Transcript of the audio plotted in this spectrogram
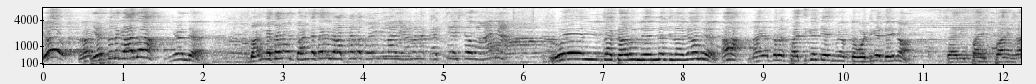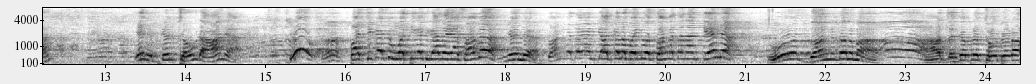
యో, ఎద్దులు కాదు? దొంగతనం దొంగతనం ఆటకన్నా పోయింటి వాడు ఏమన్నా కట్టేసినావా అని. ఓ ఇట్లా కరువులు ఎన్ని వచ్చినా కానీ నా ఎద్దులకు పచ్చిగడ్డి వేసి మేపుతా ఒట్టిగడ్డి అయినా సరే పై పైగా ఏం చెప్తాను చౌడా పచ్చిగడ్డి ఒట్టిగడ్డి కాదయ్యా స్వామి? ఇంకేంది దొంగతనానికి అక్కడ బయట దొంగతనానికి ఏంది? ఓ దొంగతనమా? అట్లా చెప్పరా చోటోడా?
